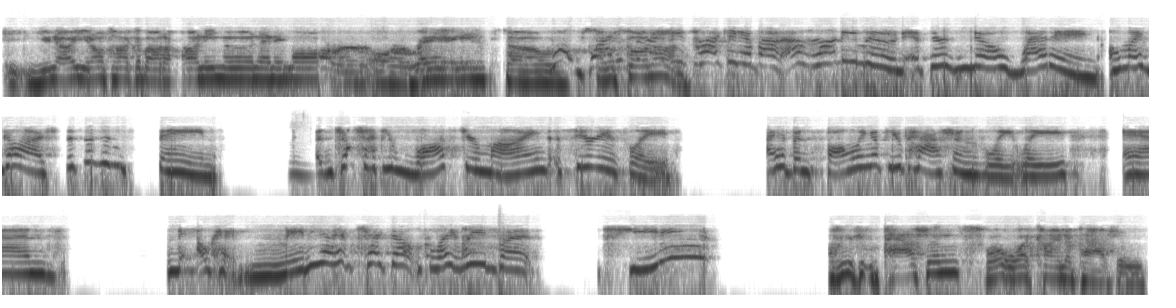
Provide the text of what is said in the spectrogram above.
you know, you don't talk about a honeymoon anymore or, or a ring. So, Well, so why what's should going I on? be talking about a honeymoon if there's no wedding? Oh my gosh, this is insane. Josh, have you lost your mind? Seriously. I have been following a few passions lately, and okay, maybe I have checked out slightly, but cheating? passions? What what kind of passions?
